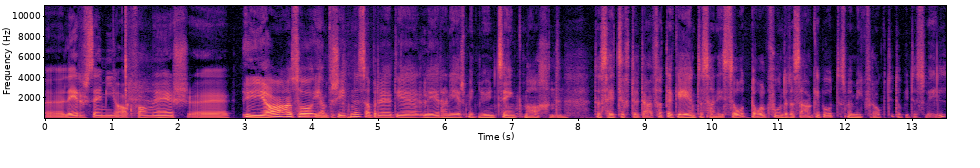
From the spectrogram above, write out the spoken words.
äh, Lehrersemi angefangen hast. Äh, Ja, also ich habe verschiedenes, aber äh, die Lehre habe ich erst mit 19 gemacht. Das hat sich dort einfach ergeben und das habe ich so toll gefunden, das Angebot, dass man mich gefragt hat, ob ich das will.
